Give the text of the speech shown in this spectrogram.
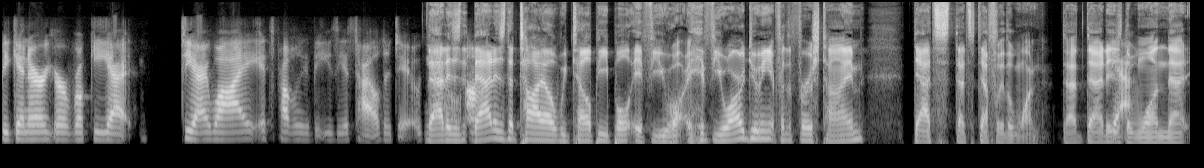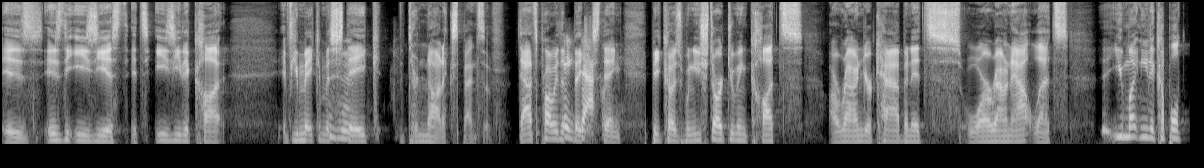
beginner, you're a rookie at DIY. It's probably the easiest tile to do. you That know, is um, that is the tile we tell people if you are if you are doing it for the first time, that's that's definitely the one. That that is Yeah. the one that is is the easiest. It's easy to cut. If you make a mistake, they're not expensive. That's probably the biggest Mm-hmm. Thing because when you start doing cuts around your cabinets or around outlets, you might need a couple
